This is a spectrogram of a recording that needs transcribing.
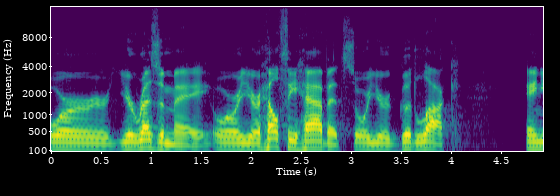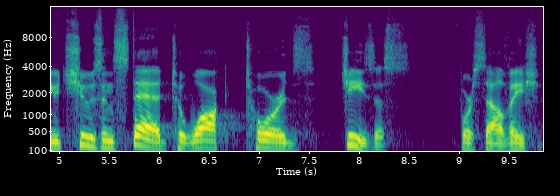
or your resume or your healthy habits or your good luck, and you choose instead to walk towards Jesus for salvation.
